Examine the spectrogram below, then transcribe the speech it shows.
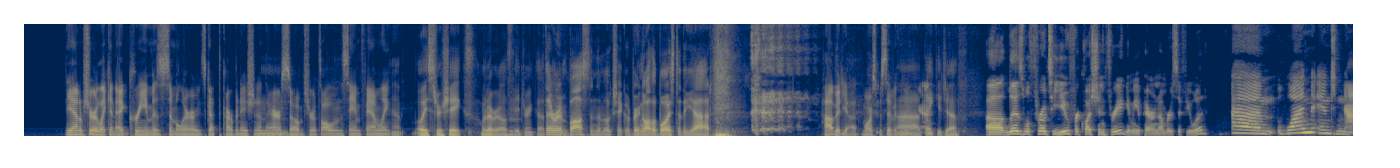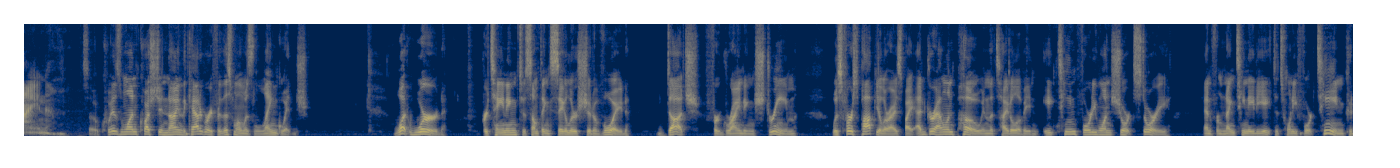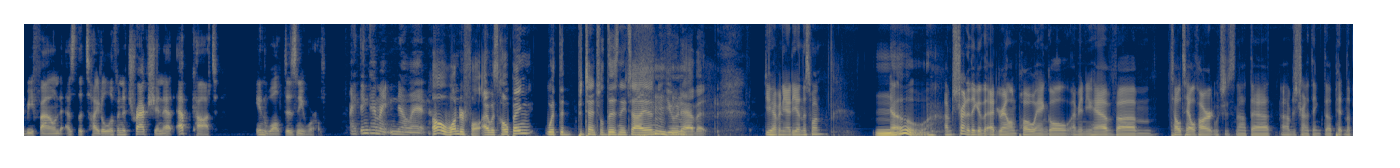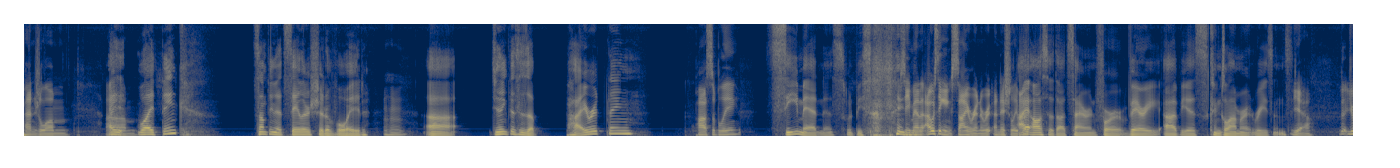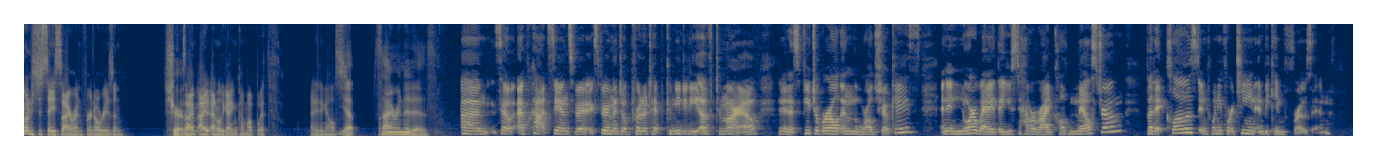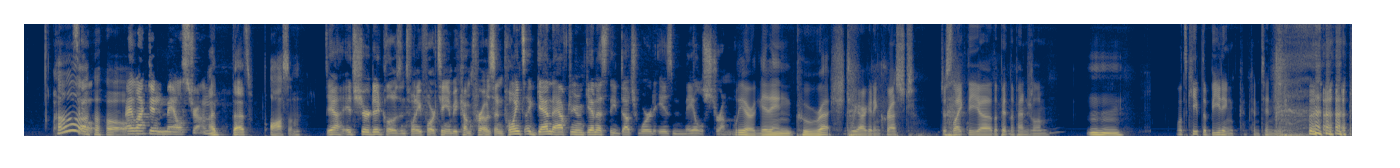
Yeah, and I'm sure like an egg cream is similar. It's got the carbonation in there, Mhm. so I'm sure it's all in the same family. Yeah, oyster shakes, whatever else they Mhm. drink out If they were there. in Boston, the milkshake would bring all the boys to the yard. Hobbit Yad, more specifically. Ah, thank you, Jeff. Uh, Liz, we'll throw to you for question three. Give me a pair of numbers if you would. Um, one and nine. So, quiz one, question nine. The category for this one was language. What word pertaining to something sailors should avoid, Dutch for grinding stream, was first popularized by Edgar Allan Poe in the title of an 1841 short story, and from 1988 to 2014 could be found as the title of an attraction at Epcot in Walt Disney World. I think I might know it. Oh, wonderful! I was hoping with the potential Disney tie-in, you would have it. Do you have any idea on this one? No. I'm just trying to think of the Edgar Allan Poe angle. I mean, you have um, Telltale Heart, which is not that. I'm just trying to think the Pit and the Pendulum. Um, I, well, I think something that sailors should avoid. mhm, Uh, do you think this is a pirate thing? possibly. Sea madness would be something. See, man, I was thinking Siren initially, but I also thought siren for very obvious conglomerate reasons. yeah. You want to just say Siren for no reason? Sure. Because I, I, I don't think I can come up with anything else. Yep. Siren it is. Um, so Epcot stands for Experimental Prototype Community of Tomorrow, and it is Future World and the World Showcase. And in Norway, they used to have a ride called Maelstrom, but it closed in 2014 and became frozen. Oh, I locked in Maelstrom. I- that's awesome. Yeah, it sure did close in 2014 and become frozen. Points again to Afternoon Guinness. The Dutch word is maelstrom. We are getting crushed. We are getting crushed, just like the uh, the Pit and the Pendulum. Mm-hmm. Let's keep the beating c- continued. I'll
